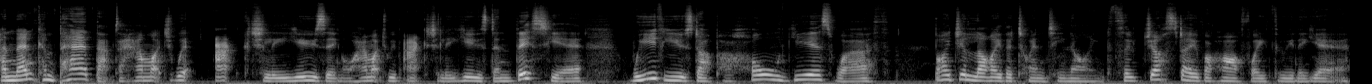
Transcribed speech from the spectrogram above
and then compared that to how much we're actually using or how much we've actually used. And this year, we've used up a whole year's worth by July the 29th, so just over halfway through the year.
